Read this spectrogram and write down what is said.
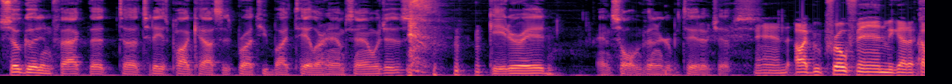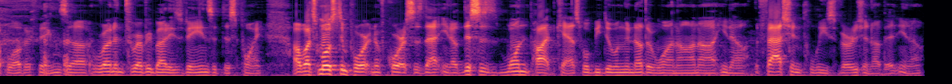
So good, in fact, that uh, today's podcast is brought to you by Taylor Ham Sandwiches, Gatorade, and salt and vinegar potato chips. And ibuprofen. We got a couple other things uh, running through everybody's veins at this point. Uh, what's most important, of course, is that you know this is one podcast. We'll be doing another one on uh, you know the fashion police version of it. You know,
